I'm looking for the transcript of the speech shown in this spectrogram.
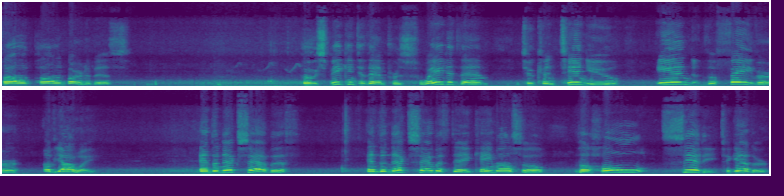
followed Paul and Barnabas, who, speaking to them, persuaded them to continue in the favor of Yahweh. And the next Sabbath, and the next Sabbath day came also the whole city together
